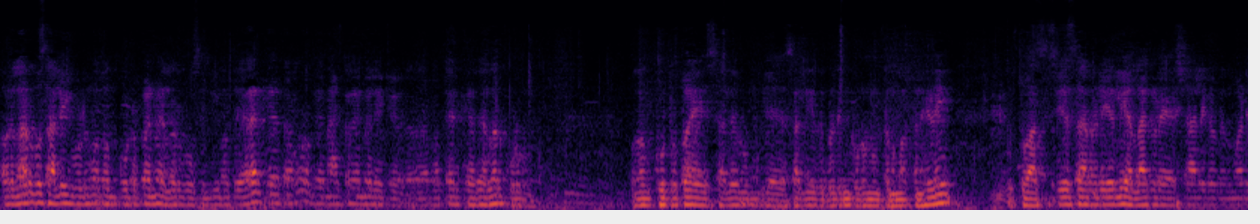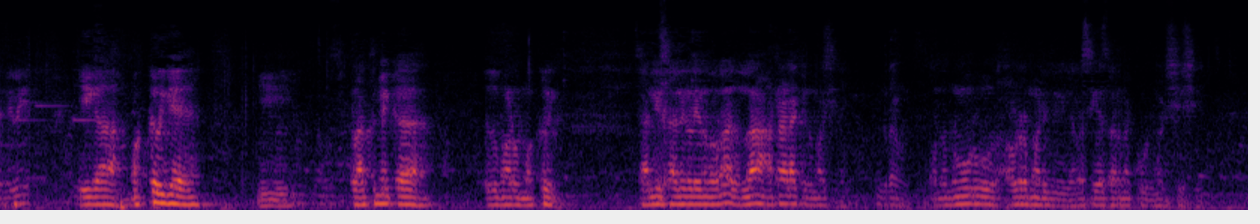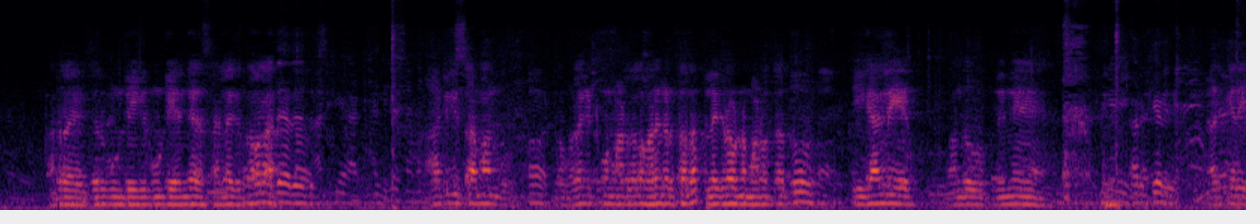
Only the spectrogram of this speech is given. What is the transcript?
ಅವ್ರೆಲ್ಲರಿಗೂ ಸಾಲಿಗೆ ಬಿಡುವ ಒಂದು ಕೋಟಿ ರೂಪಾಯಿನ ಎಲ್ಲರಿಗೂ ಸಿಂಧಿ. ಮತ್ತೆ ಯಾರು ಕೇಳ್ತಾರೋ ಅವ್ರಿಗೆ ನಾಲ್ಕರ ಎಂ ಎಲ್ ಎ ಕೇಳಿದಾರ. ಮತ್ತೆ ಯಾರು ಕೇಳಿದ್ರೆ ಎಲ್ಲರೂ ಕೊಡೋದು. ಒಂದೊಂದು ಕೋಟಿ ರೂಪಾಯಿ ಶಾಲೆ ರೂಮ್ಗೆ ಶಾಲೆ ಬಿಲ್ಡಿಂಗ್ ಕೊಡೋಣ ಅಂತ ಮಾತನ್ನು ಹೇಳಿ. ಇವತ್ತು ಆ ಸಿ ಎಸ್ ಆರ್ ಅಡಿಯಲ್ಲಿ ಎಲ್ಲ ಕಡೆ ಶಾಲೆಗಳನ್ನ ಮಾಡಿದ್ದೀವಿ. ಈಗ ಮಕ್ಕಳಿಗೆ ಈ ಪ್ರಾಥಮಿಕ ಇದು ಮಾಡುವ ಮಕ್ಕಳಿಗೆ. ಶಾಲಿ ಶಾಲೆಗಳು ಏನದವಲ್ಲ ಅದೆಲ್ಲ ಆಟ ಆಡಕ್ಕೆ ಇದು ಮಾಡಿಸಿದೆ. ಒಂದು ನೂರು ಆರ್ಡರ್ ಮಾಡಿದ್ವಿ ಎಲ್ಲ ಸಿ ಎಸ್ ಆರ್ನ ಕೂಡ ಮಾಡಿಸಿ ಅಂದ್ರೆ ಗಿರ್ಗುಂಡಿ ಗಿರ್ಗುಂಡಿ ಹೆಂಗ ಇರ್ತಾವಲ್ಲ ಆಟಿಕೆ ಸಾಮಾನು ಹೊರಗೆ ಇಟ್ಕೊಂಡು ಮಾಡೋದಲ್ಲ ಹೊರಗೆ ಇರ್ತಲ್ಲ ಪ್ಲೇ ಗ್ರೌಂಡ್ ಮಾಡುವಂಥದ್ದು. ಈಗಾಗಲೇ ಒಂದು ನಿನ್ನೆ ಅರ್ಕೇರಿ. ಅರ್ಕೆರಿ.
